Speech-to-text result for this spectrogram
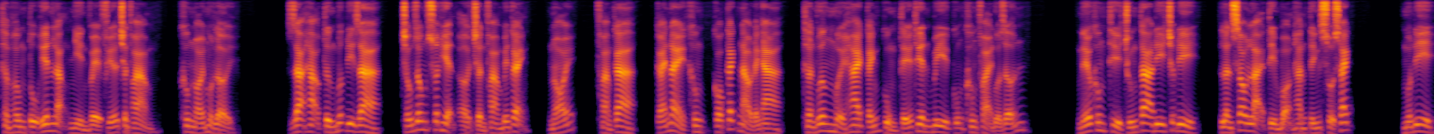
Thầm hồng tụ yên lặng nhìn về phía trần phàm, không nói một lời. Dạ hạo từng bước đi ra, chống rông xuất hiện ở trần phàm bên cạnh, nói, phàm ca, cái này không có cách nào đánh à thần vương mười hai cánh cùng tế thiên bi cũng không phải đùa giỡn. Nếu không thì chúng ta đi trước đi, lần sau lại tìm bọn hắn tính sổ sách. Muốn đi?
